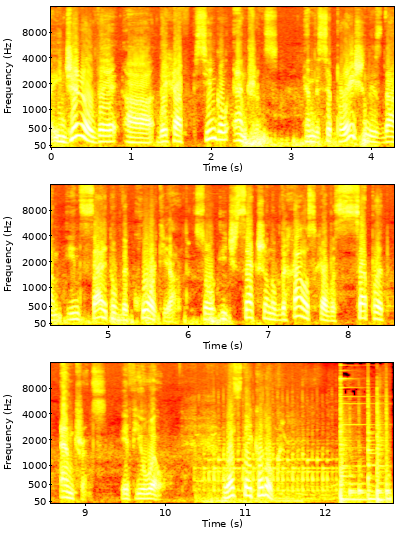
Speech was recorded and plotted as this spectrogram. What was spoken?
In general, they, uh, they have single entrance and the separation is done inside of the courtyard. So each section of the house have a separate entrance, if you will. Let's take a look.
